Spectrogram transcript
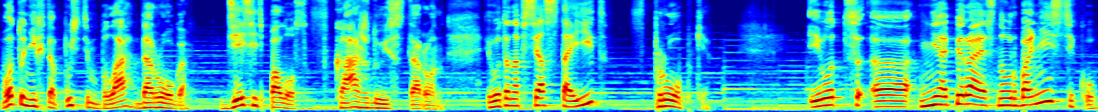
Вот у них, допустим, была дорога. 10 полос в каждую из сторон. И вот она вся стоит в пробке. И вот э, не опираясь на урбанистику,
